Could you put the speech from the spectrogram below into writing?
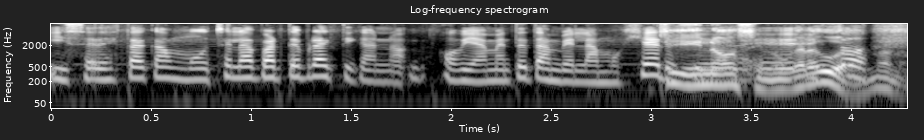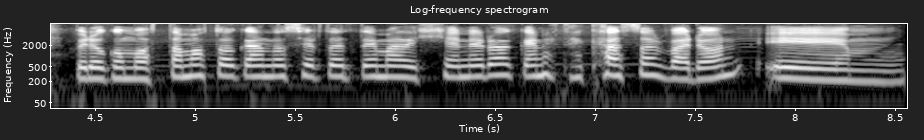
y se destacan mucho en la parte práctica, no, obviamente también las mujeres. Sí, no, eh, sin lugar a dudas. todo. No, no. Pero como estamos tocando cierto el tema de género, acá en este caso el varón, eh,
